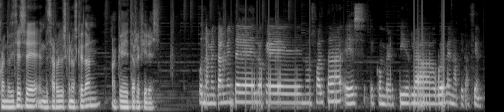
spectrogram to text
Cuando dices desarrollos que nos quedan, ¿a qué te refieres? Fundamentalmente lo que nos falta es convertir la web en aplicación.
